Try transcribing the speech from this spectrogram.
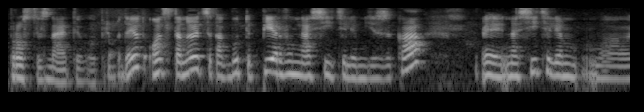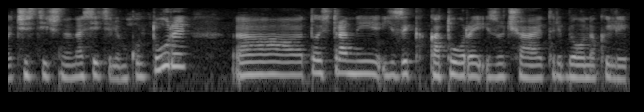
просто знает его и преподает, он становится как будто первым носителем языка, э, носителем, э, частично носителем культуры э, той страны, язык которой изучает ребенок или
